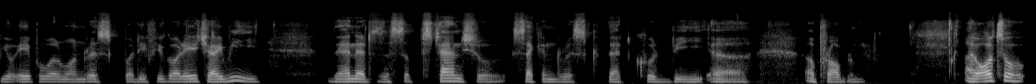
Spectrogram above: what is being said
your APOL1 risk. But if you got HIV, then it's a substantial second risk that could be uh, a problem. I also,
